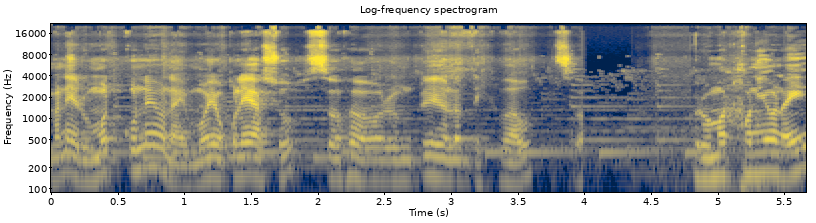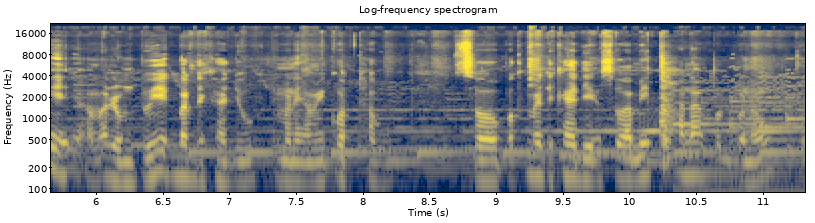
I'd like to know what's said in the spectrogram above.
মানে ৰুমত কোনেও নাই, মই অকলে আছোঁ, চ' ৰুমটোৱে অলপ দেখুৱাওঁ। চ' ৰুমত কোনেও নাই, আমাৰ ৰুমটোৱে একবাৰ দেখাই দিওঁ মানে আমি ক'ত থাকোঁ। চ' প্ৰথমে দেখাই দি আছোঁ আমি খানা ক'ত বনাওঁ, তো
